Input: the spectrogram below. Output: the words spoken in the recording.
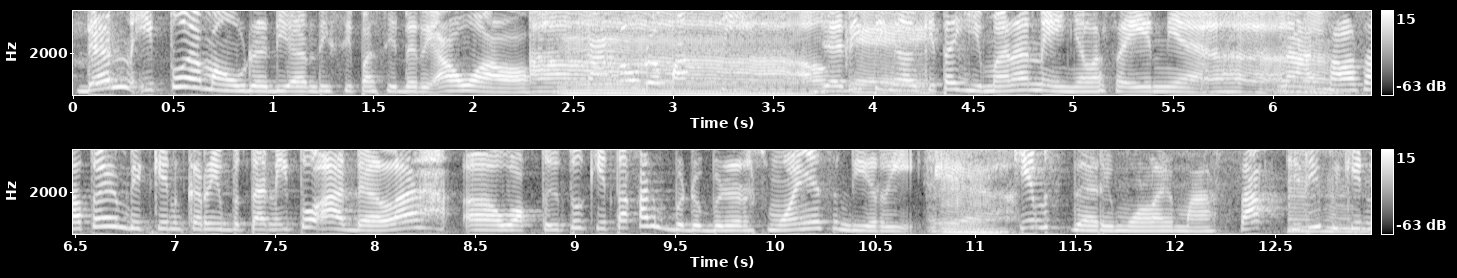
Dan itu emang udah diantisipasi dari awal. Karena udah pasti. Jadi tinggal kita gimana nih nyelesainnya. Aha, nah, salah satu yang bikin keribetan itu adalah eh, waktu itu kita kan bener-bener semuanya sendiri. Iya. Kims dari mulai masak, jadi bikin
